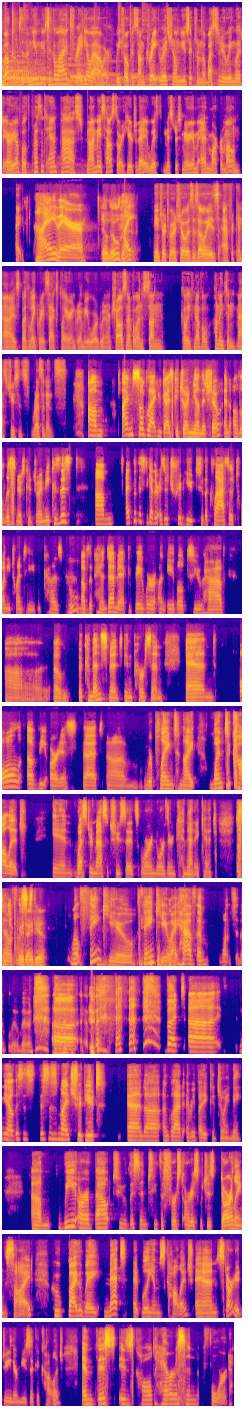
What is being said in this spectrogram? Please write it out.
Welcome to the New Music Alliance Radio Hour. We focus on great original music from the Western New England area, both present and past. And I'm Ace Hausthor here today with Mistress Miriam and Mark Ramone. Hey. Hi there. Hello there. Hi. The intro to our show is, as always, African Eyes by the late great sax player and Grammy Award winner Charles Neville and his son, Khalif Neville, Huntington, Massachusetts residents. Um, I'm so glad you guys could join me on this show and all the listeners could join me because this um, I put this together as a tribute to the class of 2020 because Ooh. of the pandemic. They were unable to have uh, a, a commencement in person, and all of the artists that um, were playing tonight went to college in Western Massachusetts or Northern Connecticut. So That's a this great is- idea. well, thank you. Thank you. I have them once in a blue moon. Uh, but uh, you know, this is this is my tribute, and uh, I'm glad everybody could join me. Um, we are about to listen to the first artist, which is Darlingside, who, by the way, met at Williams College and started doing their music at college. And this is called Harrison Ford.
